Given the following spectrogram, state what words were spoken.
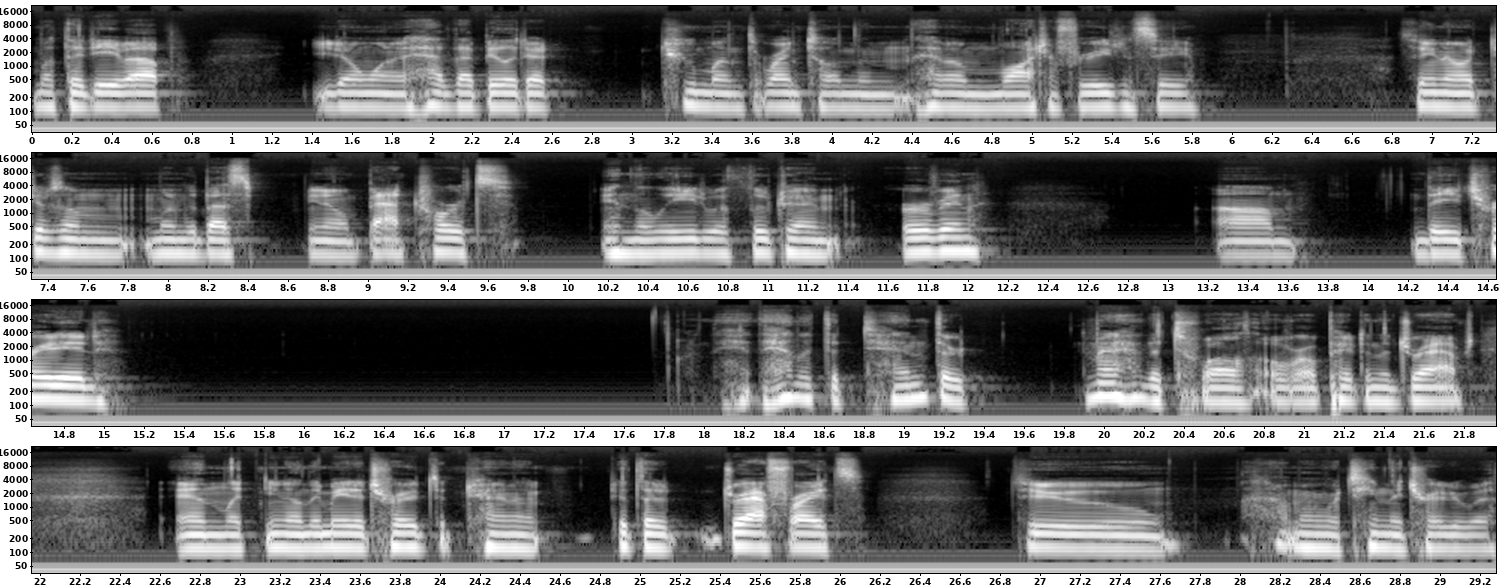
what they gave up. You don't want to have that be like two month rental and then have him watching free agency. So you know, it gives them one of the best, you know, backcourts in the lead with and Irving. Um, they traded. They had like the tenth or they might have the twelfth overall pick in the draft, and like you know they made a trade to kind of get the draft rights to I don't remember what team they traded with.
